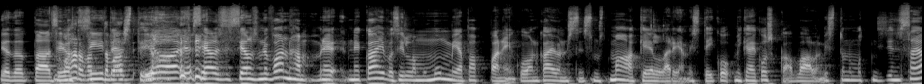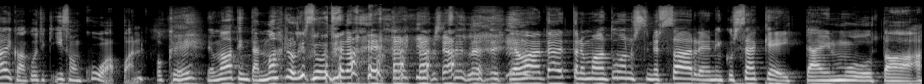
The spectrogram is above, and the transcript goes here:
Ja tota, se No, siitä, että, joo. joo, ja siellä, siis siellä on semmoinen vanha, ne, ne kaivo silloin mun mummi ja pappa niin on kaivannut sinne semmoista maakellaria, mistä ei, mikä ei koskaan valmistunut, mutta niin sinne sai aikaan kuitenkin ison kuopan. Okei. Okay. Ja mä otin tämän mahdollisuutena. Silleen. ja mä oon täyttänyt, mä oon tuonut sinne saareen niin kuin säkeittäin multaa.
